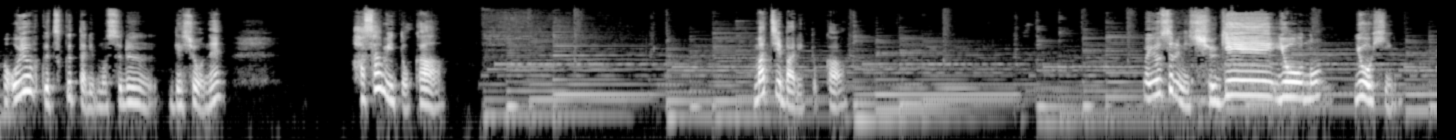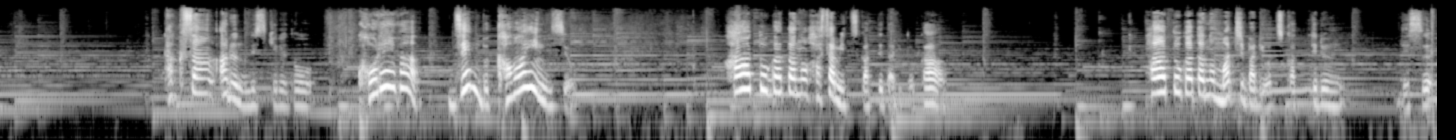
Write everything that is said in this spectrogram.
お洋服作ったりもするんでしょうね。ハサミとか、待ち針とか、まあ、要するに手芸用の用品たくさんあるんですけれど、これが全部可愛いんですよ。ハート型のハサミ使ってたりとか、ハート型の待ち針を使ってるんです。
